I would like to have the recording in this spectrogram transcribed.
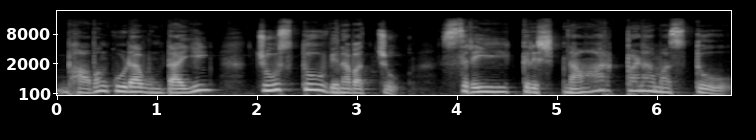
భావం కూడా ఉంటాయి. చూస్తూ వినవచ్చు. శ్రీకృష్ణార్పణమస్తు.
